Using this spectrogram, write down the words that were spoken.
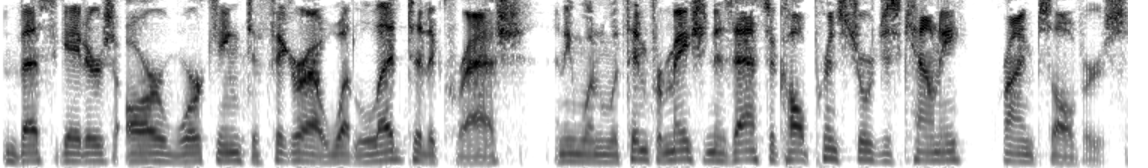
Investigators are working to figure out what led to the crash. Anyone with information is asked to call Prince George's County Crime Solvers.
